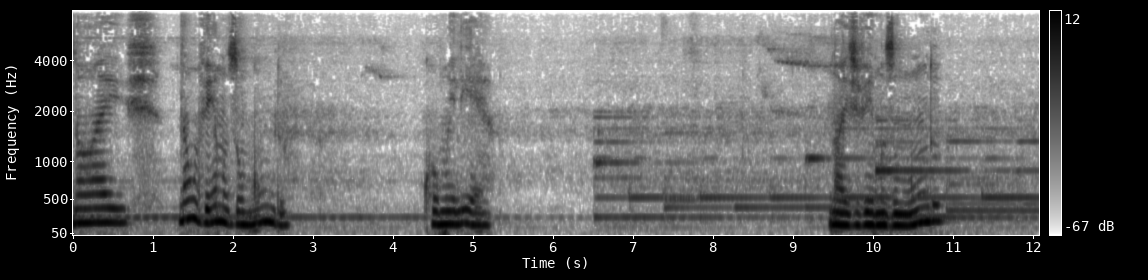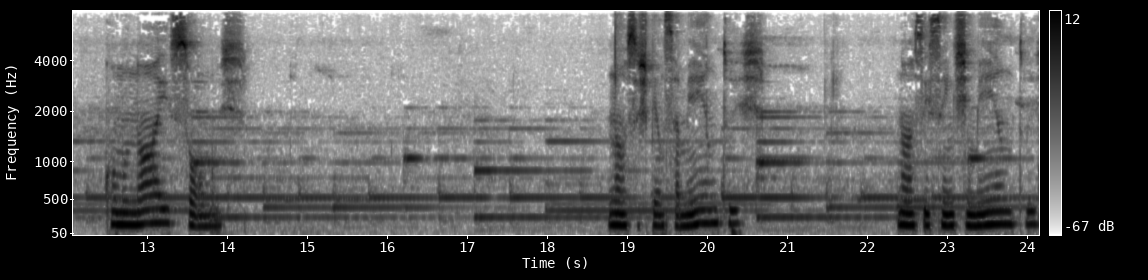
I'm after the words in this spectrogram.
Nós não vemos o mundo como ele é. Nós vemos o mundo como nós somos. Nossos pensamentos, nossos sentimentos,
